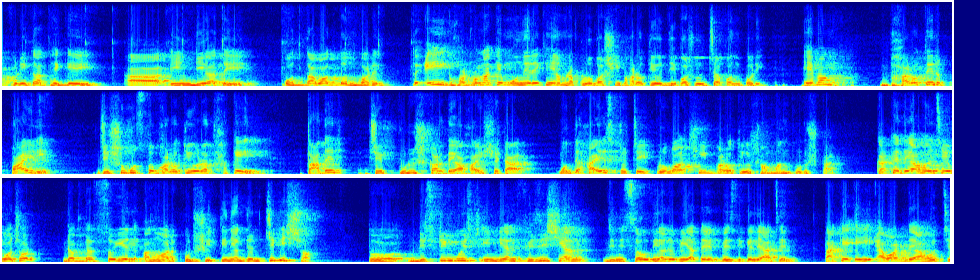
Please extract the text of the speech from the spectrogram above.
Africa থেকে ইন্ডিয়াতে প্রত্যাবর্তন করেন। তো এই ঘটনাকে মনে রেখে আমরা প্রবাসী ভারতীয় দিবস উদযাপন করি এবং ভারতের বাইরে যে সমস্ত ভারতীয়রা থাকেন, তাদের যে পুরস্কার দেওয়া হয় সেটার মধ্যে হাইয়েস্ট হচ্ছে এই প্রবাসী ভারতীয় সম্মান পুরস্কার। কাকে দেওয়া হয়েছে এবছর? ডক্টর সৈয়দ আনোয়ার খুরশিদ। তিনি একজন চিকিৎসক। তো ডিস্টিংগুইশড ইন্ডিয়ান ফিজিশিয়ান যিনি সৌদি আরবিয়াতে বেসিক্যালি আছেন, তাকে এই অ্যাওয়ার্ড দেওয়া হচ্ছে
